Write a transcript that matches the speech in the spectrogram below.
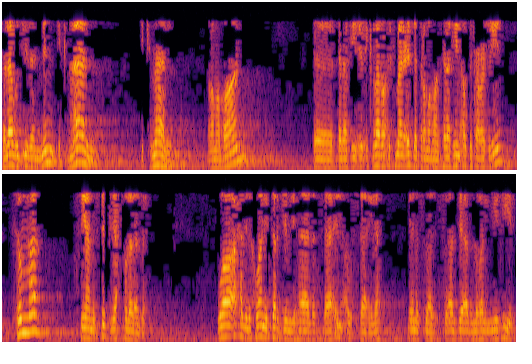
فلا بد إذا من إكمال إكمال رمضان آه، ثلاثين إكمال إكمال عدة رمضان ثلاثين أو تسعة وعشرين ثم صيام الست ليحصل الأجر وأحد الإخوان يترجم لهذا السائل أو السائلة لأن السؤال جاء باللغة الإنجليزية.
